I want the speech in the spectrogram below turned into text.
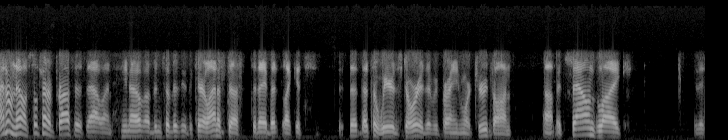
I don't know. I'm still trying to process that one. You know, I've been so busy with the Carolina stuff today, but like it's that, that's a weird story that we probably need more truth on. Um, it sounds like they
